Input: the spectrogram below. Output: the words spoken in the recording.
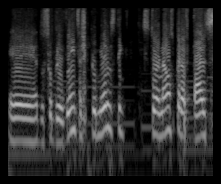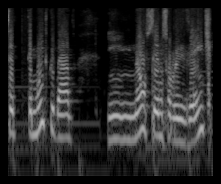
é, dos sobreviventes. Acho que primeiro você tem que se tornar um superavitário, você ter muito cuidado em não ser um sobrevivente,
